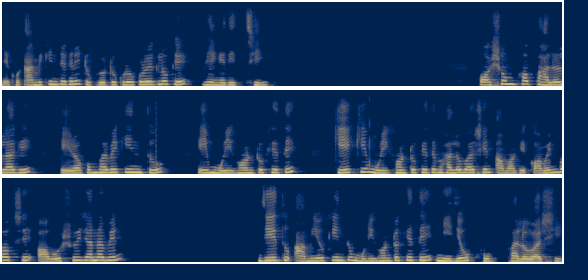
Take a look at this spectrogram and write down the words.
দেখুন, আমি কিন্তু এখানে টুকরো টুকরো করে এগুলোকে ভেঙে দিচ্ছি। অসম্ভব ভালো লাগে। ভাবে কিন্তু এই মুড়ি ঘন্ট খেতে। কে কে মুড়ি ঘন্ট খেতে ভালোবাসেন আমাকে কমেন্ট বক্সে অবশ্যই জানাবেন। যেহেতু আমিও কিন্তু মুড়ি ঘন্ট খেতে নিজেও খুব ভালোবাসি।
